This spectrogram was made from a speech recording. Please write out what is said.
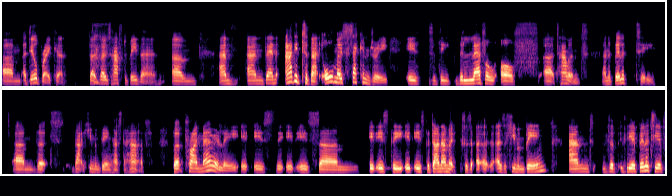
um, a deal breaker. That those have to be there. Um, and and then added to that, almost secondary, is the the level of uh, talent and ability um, that that human being has to have. But primarily, it is the it is um, it is the it is the dynamics as a, as a human being and the the ability of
